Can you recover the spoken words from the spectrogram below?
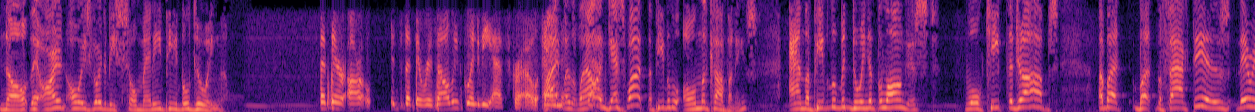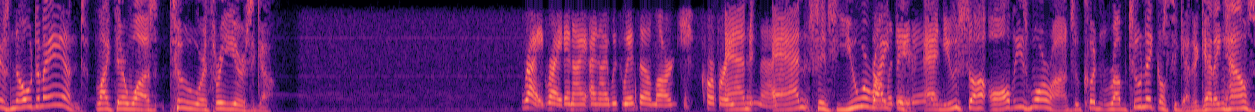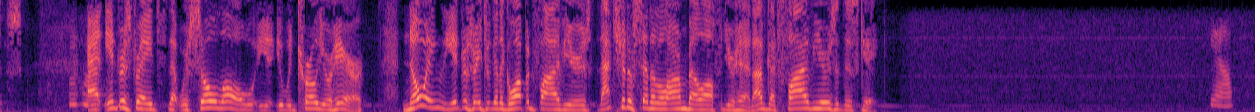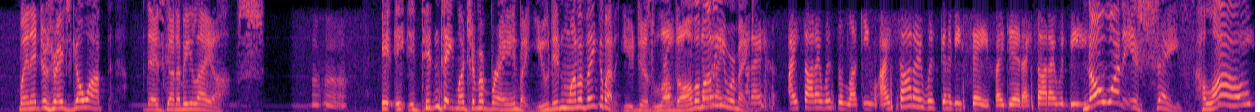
No, there aren't always going to be so many people doing them. but there are, but there is always going to be escrow. Right? And Well, well, and guess what? The people who own the companies and the people who've been doing it the longest will keep the jobs. Uh, But but the fact is, there is no demand like there was two or three years ago. Right, right, and I and I was with a large corporation And that and since you were right there and and- you saw all these morons who couldn't rub two nickels together getting houses mm-hmm. at interest rates that were so low it it would curl your hair, knowing the interest rates were going to go up in five years, that should have set an alarm bell off in your head. I've got five years at this gig. yeah. When interest rates go up, there's going to be layoffs. It, it, it didn't take much of a brain, but you didn't want to think about it. You just loved all the money I, you were making. I, I thought I was the lucky. one. I thought I was going to be safe. I did. I thought I would be. No one is safe. Hello?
